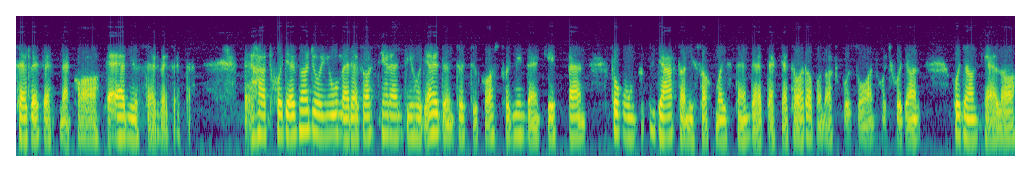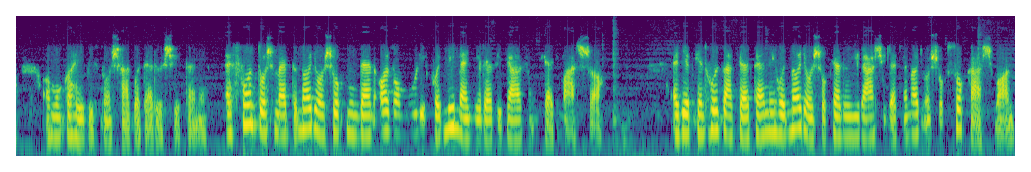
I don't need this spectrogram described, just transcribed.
szervezetnek a szervezete. Tehát, hogy ez nagyon jó, mert ez azt jelenti, hogy eldöntöttük azt, hogy mindenképpen fogunk gyártani szakmai sztenderdeket arra vonatkozóan, hogy hogyan, hogyan kell a, a munkahelyi biztonságot erősíteni. Ez fontos, mert nagyon sok minden azon múlik, hogy mi mennyire vigyázunk egymásra. Egyébként hozzá kell tenni, hogy nagyon sok előírás, illetve nagyon sok szokás van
